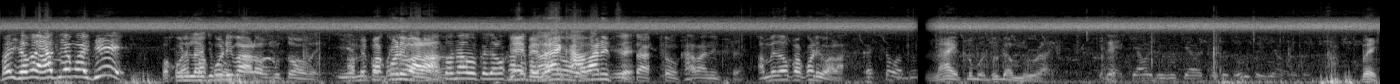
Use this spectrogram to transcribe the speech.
ભાઈ હવે હાથ લે મોયથી પકોડી લાજો પકોડી વાળો હું તો હવે. અમે પકોડી વાળા તો ના હોય બે ભેલાય ખાવાની જ છે. તો ખાવાની જ છે. અમે તો પકોડી વાળા. ના એટલું બધું ડમનું રાય ભાઈ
